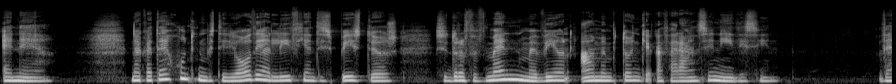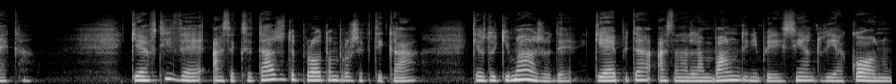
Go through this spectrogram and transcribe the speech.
9. Να κατέχουν την μυστηριώδη αλήθεια της πίστεως συντροφευμένη με βίων άμεμπτων και καθαράν συνείδηση. 10 και αυτοί δε ας εξετάζονται πρώτον προσεκτικά και ας δοκιμάζονται και έπειτα ας αναλαμβάνουν την υπηρεσία του διακόνου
